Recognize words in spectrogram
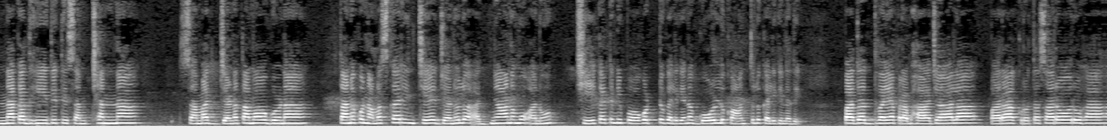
నకధీదితి సంఛన్న సమజ్జనతమో గుణ. తనకు నమస్కరించే జనుల అజ్ఞానము అను చీకటిని పోగొట్టుగలిగిన గోళ్ళు కాంతులు కలిగినది. పదద్వయ ప్రభాజాల పరాకృత సరోరుహ.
